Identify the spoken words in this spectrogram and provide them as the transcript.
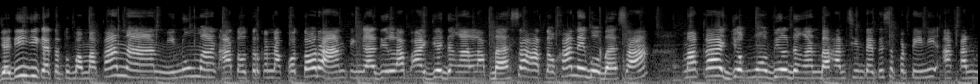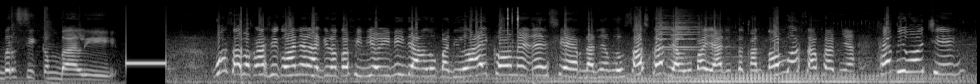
Jadi jika tertumpah makanan, minuman, atau terkena kotoran, tinggal dilap aja dengan lap basah atau kanebo basah, maka jok mobil dengan bahan sintetis seperti ini akan bersih kembali. Buat sahabat klasikoan yang lagi nonton video ini, jangan lupa di like, comment, and share. Dan yang belum subscribe, jangan lupa ya ditekan tombol subscribe-nya. Happy watching!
